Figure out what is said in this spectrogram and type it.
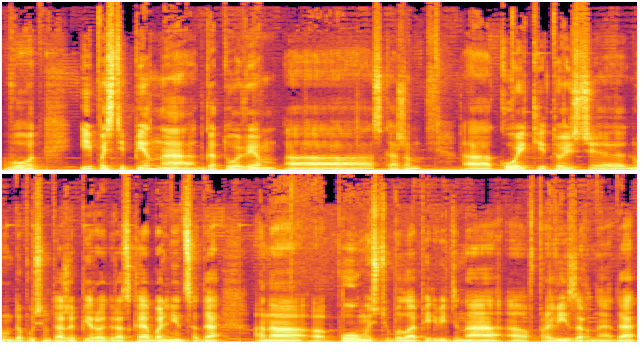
вот, и постепенно готовим, э, скажем, э, койки, то есть, э, ну, допустим, та же первая городская больница, да, она полностью была переведена э, в провизорное, да,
